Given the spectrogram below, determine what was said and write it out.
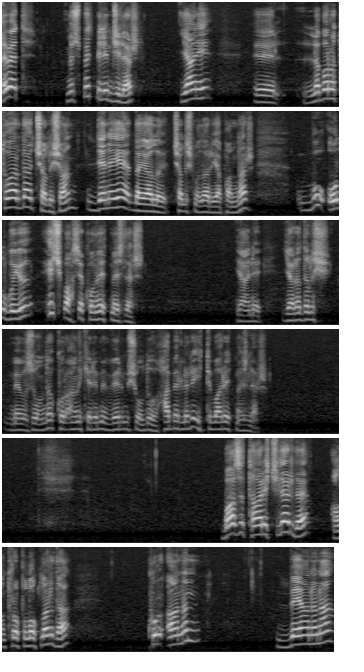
Evet, müsbet bilimciler yani e, laboratuvarda çalışan, deneye dayalı çalışmalar yapanlar bu olguyu hiç bahse konu etmezler. Yani yaratılış mevzuunda Kur'an-ı Kerim'in vermiş olduğu haberlere itibar etmezler. Bazı tarihçiler de, antropologlar da Kur'an'ın beyanına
